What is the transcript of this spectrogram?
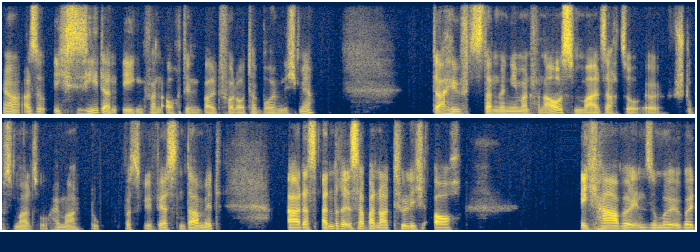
Ja, also ich sehe dann irgendwann auch den Wald vor lauter Bäumen nicht mehr da hilft es dann, wenn jemand von außen mal sagt, so, äh, stupst mal so, hör mal, du, was, wär's denn damit? Äh, das andere ist aber natürlich auch, ich habe in Summe über,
